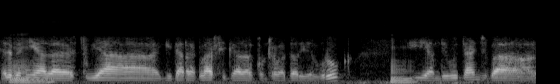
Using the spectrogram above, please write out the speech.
ell Mm. venia d'estudiar guitarra clàssica del Conservatori del Bruc, Mm. i amb 18 anys va,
